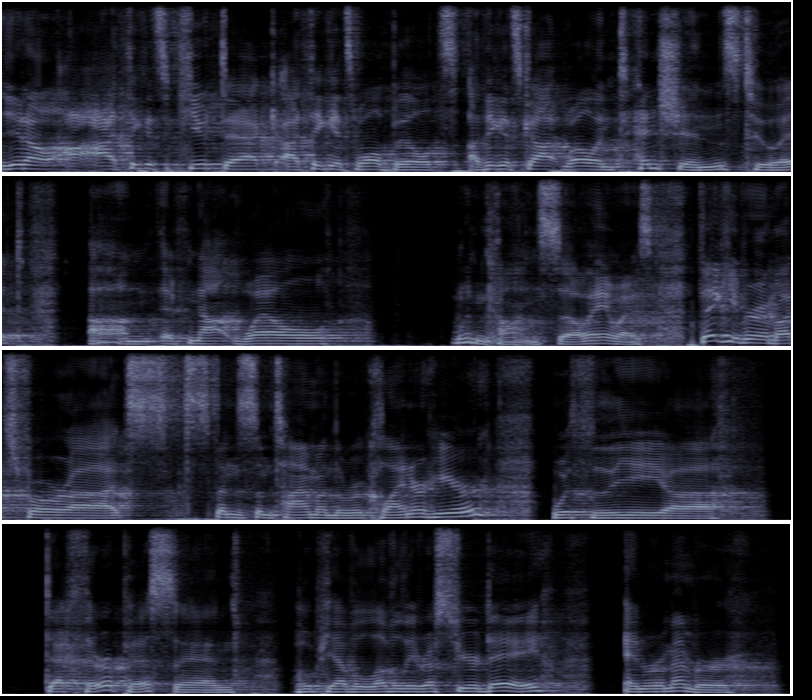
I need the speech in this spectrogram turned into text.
you know, I, think it's a cute deck. I think it's well built. I think it's got well intentions to it, um, if not well win con. So, anyways, thank you very much for uh, spending some time on the recliner here with the uh, deck therapist, and hope you have a lovely rest of your day. And remember,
